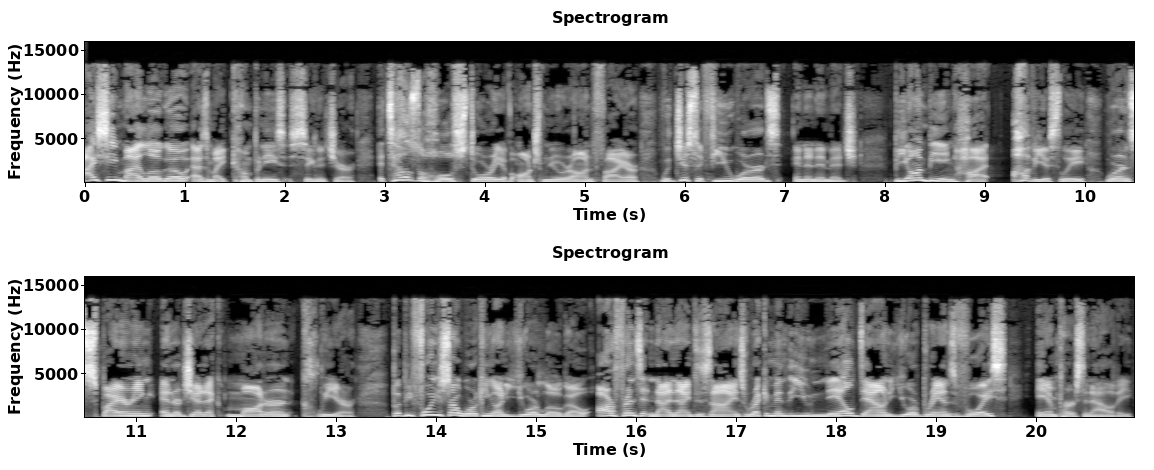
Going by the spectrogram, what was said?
I see my logo as my company's signature. It tells the whole story of Entrepreneur on Fire with just a few words and an image. Beyond being hot, obviously, we're inspiring, energetic, modern, clear. But before you start working on your logo, our friends at 99 Designs recommend that you nail down your brand's voice and personality.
